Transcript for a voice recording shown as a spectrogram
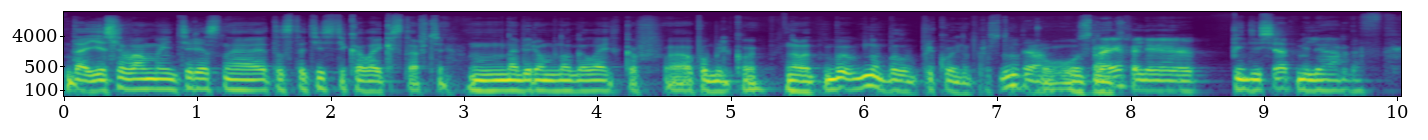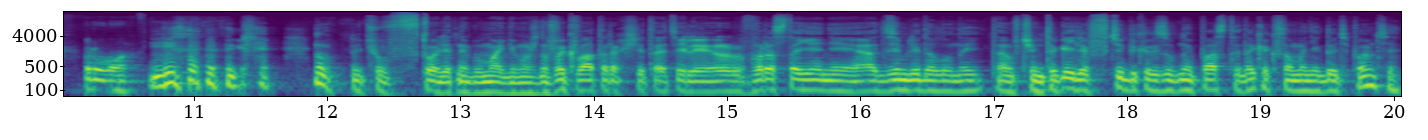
Да, если вам интересна эта статистика, лайк ставьте. Наберем много лайков, опубликуем. Ну, вот, ну было бы прикольно просто ну, да. узнать. Проехали 50 миллиардов рулон. ну, что, в туалетной бумаге можно в экваторах считать, или в расстоянии от Земли до Луны, там в чем-то, или в тюбиках зубной пасты, да, как в том анекдоте, помните?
